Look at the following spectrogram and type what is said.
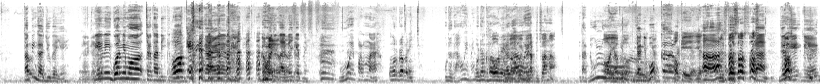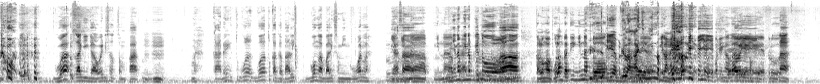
Tapi nggak juga ya. Gara-gara- Ini nih gua nih mau cerita dikit. nih. Oke. Nah, ini nih. Mau cerita dikit nih. Gue pernah Umur berapa nih? Udah gawe men. Udah Oh, gawe. udah gawe gawe. berak di celana. Entar dulu. Oh, iya, belum. Jangan dibongkar. Oke, iya, iya. Ah. Terus, terus, terus, terus. Nah, Terus. jadi nih ya, gua, gua lagi gawe di satu tempat. Mm-mm. Nah, keadaan itu gua gua tuh kagak balik. Gua nggak balik semingguan lah. Ya, Biasa. nginep, nginep. Kan. gitu. Nginep dong. Ah. Kalau nggak pulang berarti nginep dong. Iya, bener. Bilang aja Iya, nginep. Bilang aja nginep. Iya, iya, iya. Pakai nggak Oh, balik. iya, iya. Oke, terus. Nah,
